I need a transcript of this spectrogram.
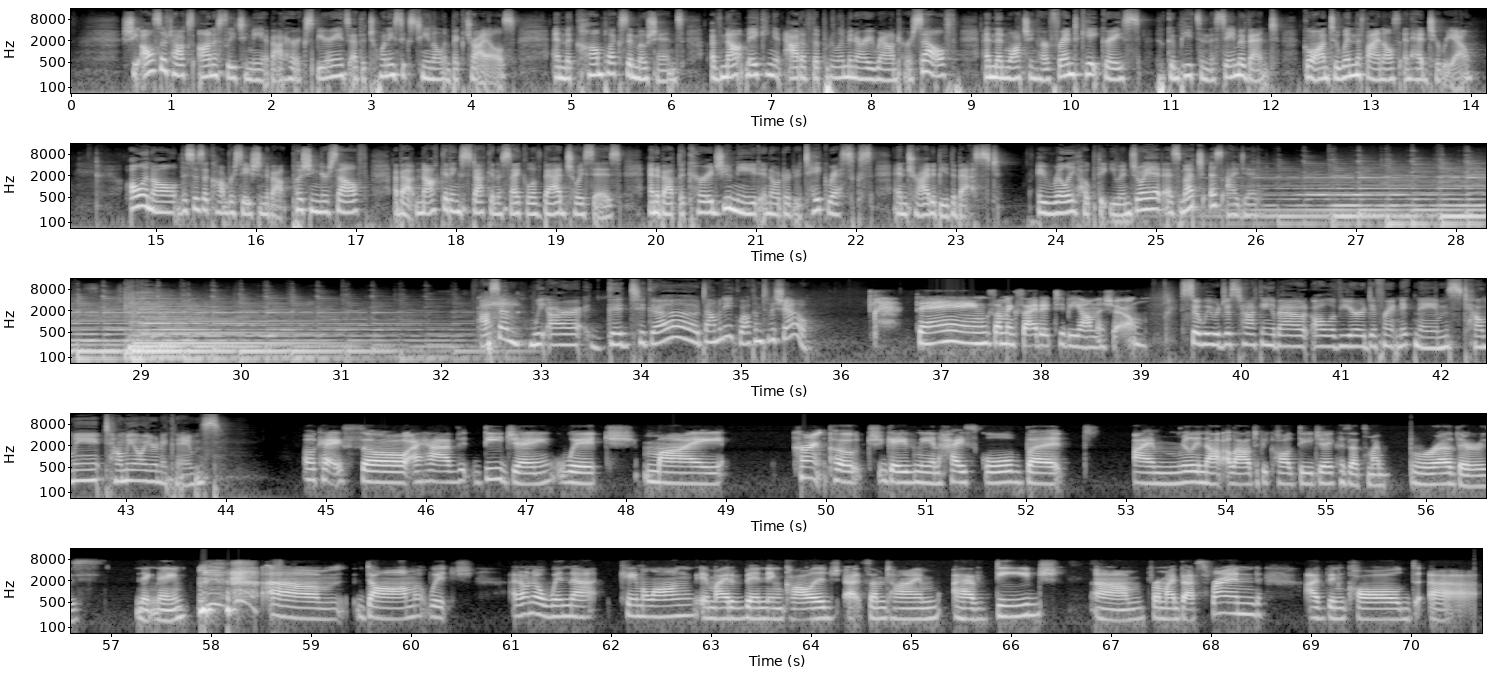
She also talks honestly to me about her experience at the 2016 Olympic trials and the complex emotions of not making it out of the preliminary round herself and then watching her friend Kate Grace, who competes in the same event, go on to win the finals and head to Rio. All in all, this is a conversation about pushing yourself, about not getting stuck in a cycle of bad choices, and about the courage you need in order to take risks and try to be the best. I really hope that you enjoy it as much as I did. Awesome. We are good to go. Dominique, welcome to the show. Thanks. I'm excited to be on the show. So we were just talking about all of your different nicknames. Tell me tell me all your nicknames. Okay, so I have DJ, which my current coach gave me in high school, but I'm really not allowed to be called DJ because that's my brother's nickname. um, Dom, which I don't know when that came along. It might have been in college at some time. I have Deej um, for my best friend. I've been called uh,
